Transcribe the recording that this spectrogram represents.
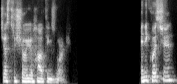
just to show you how things work. Any question?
